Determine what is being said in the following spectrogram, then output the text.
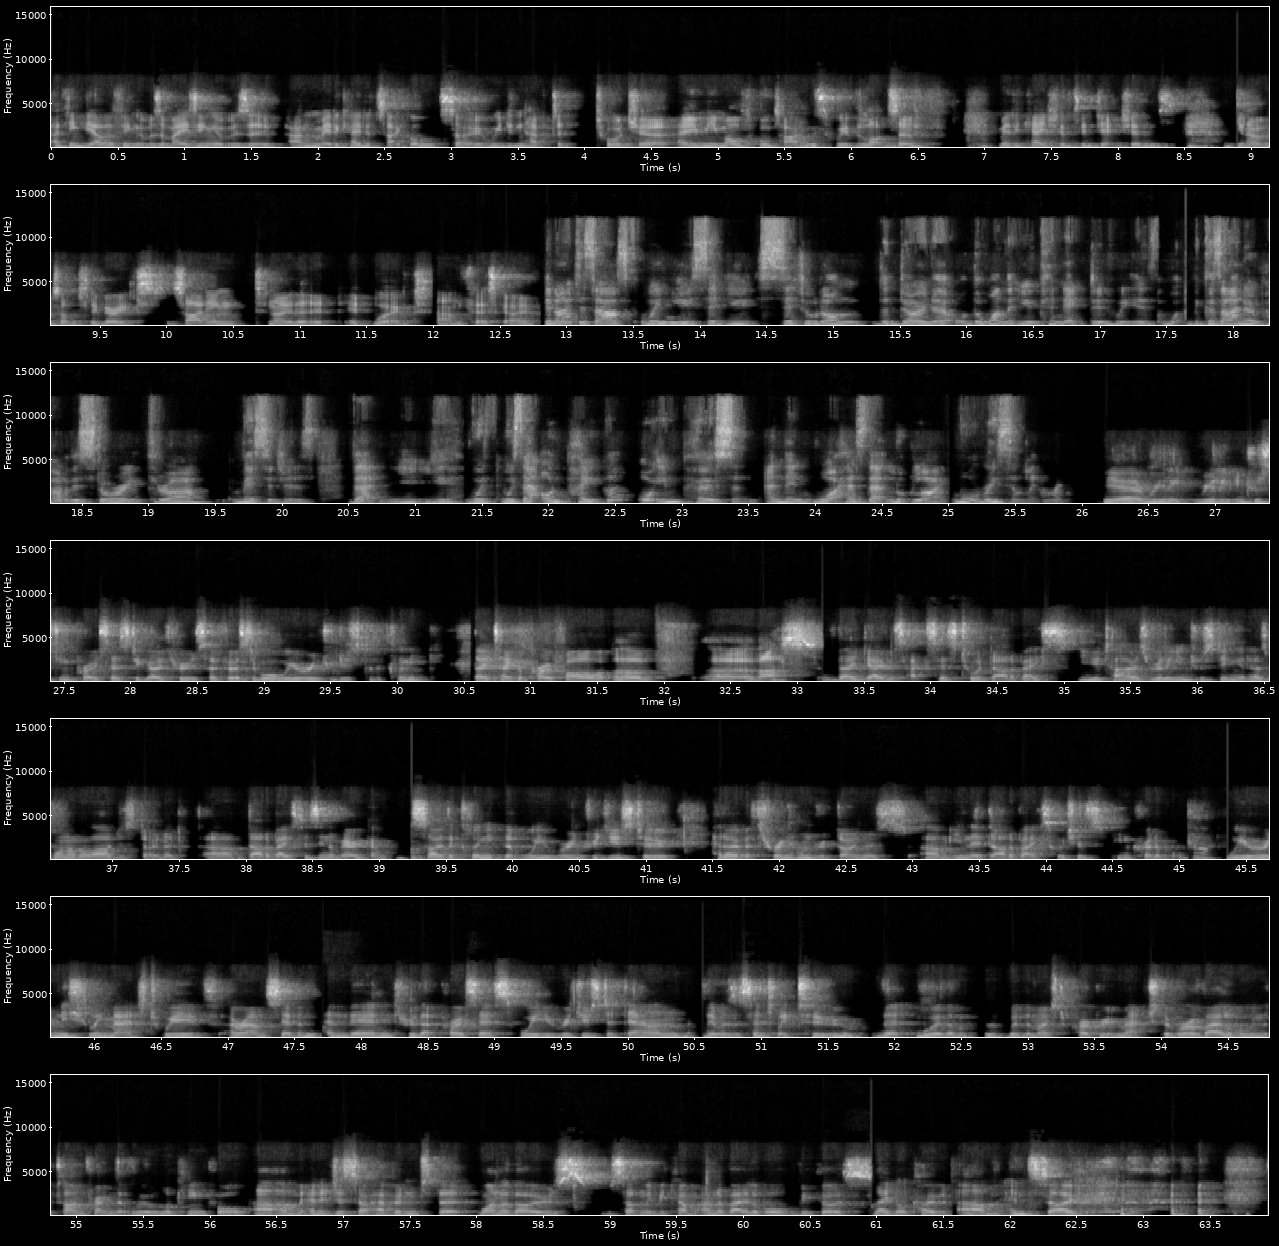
I think the other thing that was amazing, it was an unmedicated cycle. So we didn't have to torture Amy multiple times with lots of medications, injections. You know, it was obviously very exciting to know that it, it worked um, first go. Can I just ask, when you said you settled on the donor or the one that you connected with, because I know part of this story through our messages, that you, you was, was that on paper or in person? And then what has that looked like more recently? Yeah, really, really interesting process to go through. So first of all, we were introduced to the clinic. They take a profile of uh, of us. They gave us access to a database. Utah is really interesting. It has one of the largest donor um, databases in America. So the clinic that we were introduced to had over 300 donors um, in their database, which is incredible. Oh. We were initially matched with around seven, and then through that process, we reduced it down. There was essentially two that were the were the most appropriate match that were available in the time frame that we were looking for. Um, and it just so happened that one of those suddenly become unavailable because they got COVID. Um, and so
